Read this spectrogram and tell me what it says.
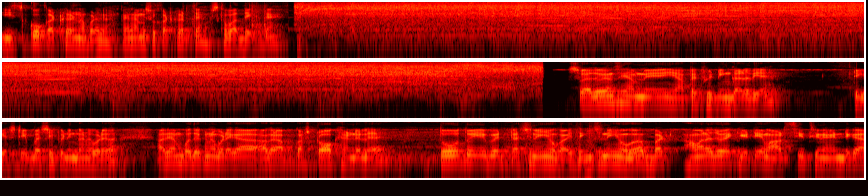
इसको कट करना पड़ेगा। पहले हम इसको कट करते हैं, उसके बाद देखते हैं। सो एज कैन सी हमने यहाँ पे फिटिंग कर दिया है। ठीक है स्टेप बाय स्टेप फिटिंग करना पड़ेगा। अभी हमको देखना पड़ेगा, अगर आपका स्टॉक हैंडल है तो तो ये पे टच नहीं होगा आई थिंक टच नहीं होगा बट हमारा जो है K T M R C three ninety का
